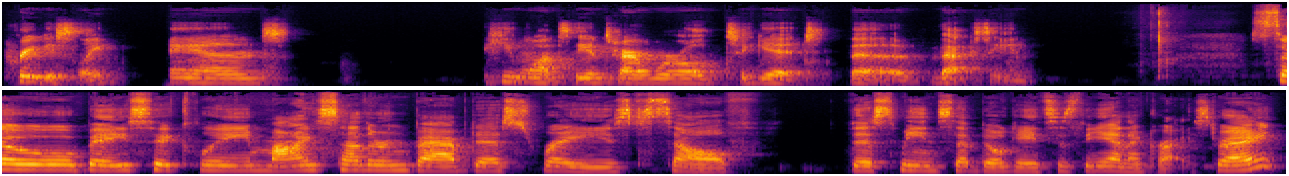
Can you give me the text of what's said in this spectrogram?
previously. And he wants the entire world to get the vaccine. So basically, my Southern Baptist raised self, this means that Bill Gates is the Antichrist, right?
